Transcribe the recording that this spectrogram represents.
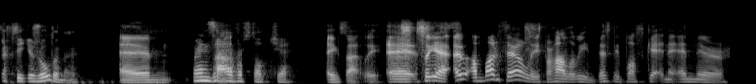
50 years older now. Um, When's that Ah. ever stopped you? Exactly. Uh, so yeah, out a month early for Halloween. Disney Plus getting it in there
